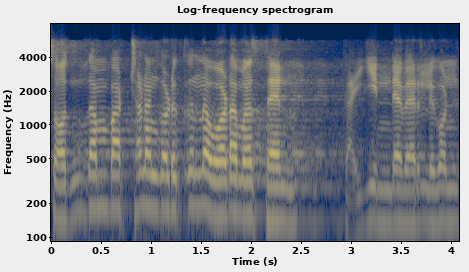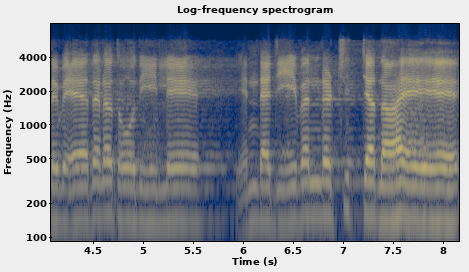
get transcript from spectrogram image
സ്വന്തം ഭക്ഷണം കൊടുക്കുന്ന ഉടമസ്ഥൻ കയ്യിന്റെ വിരൽ കൊണ്ട് വേദന തോന്നിയില്ലേ? എന്റെ ജീവൻ രക്ഷിച്ച നായയെ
